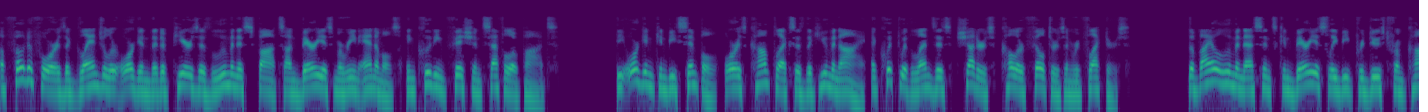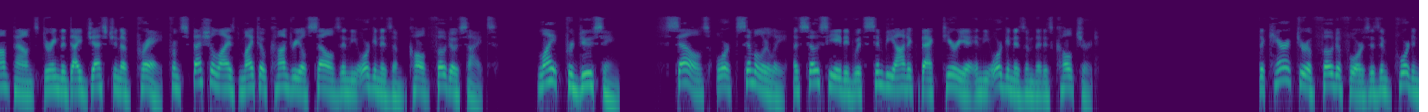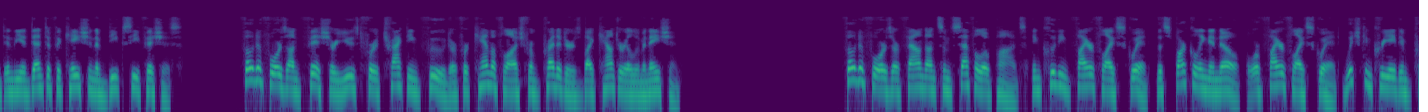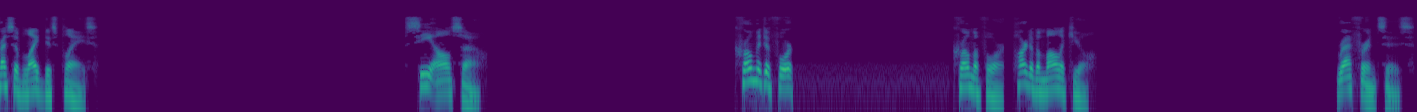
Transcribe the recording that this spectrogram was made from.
A photophore is a glandular organ that appears as luminous spots on various marine animals, including fish and cephalopods. The organ can be simple, or as complex as the human eye, equipped with lenses, shutters, color filters and reflectors. The bioluminescence can variously be produced from compounds during the digestion of prey, from specialized mitochondrial cells in the organism called photocytes. Light-producing cells, or, similarly, associated with symbiotic bacteria in the organism that is cultured. The character of photophores is important in the identification of deep-sea fishes. Photophores on fish are used for attracting food or for camouflage from predators by counter-illumination. Photophores are found on some cephalopods, including firefly squid, the sparkling enope or firefly squid, which can create impressive light displays. See also. Chromatophore. Chromophore, part of a molecule. References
